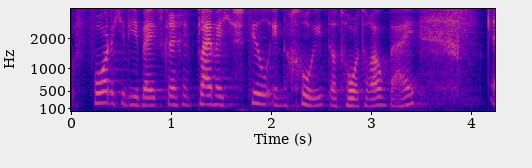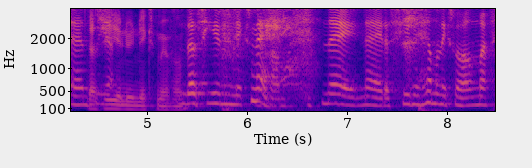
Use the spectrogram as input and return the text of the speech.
voordat je diabetes kreeg een klein beetje stil in de groei. Dat hoort er ook bij. En Daar toen- zie je nu niks meer van. daar zie je nu niks meer van. Nee, nee, daar zie je helemaal niks meer van. Maar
